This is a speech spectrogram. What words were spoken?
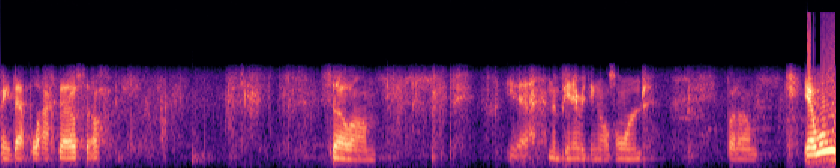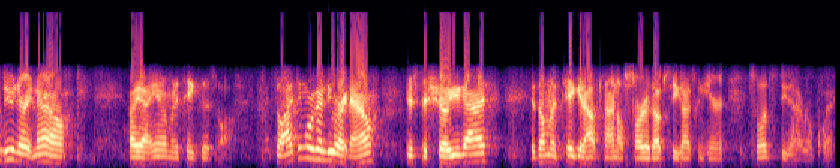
paint that black though. So, so um, yeah, and then paint everything else orange. But um, yeah, what we'll do right now. Oh yeah, and I'm gonna take this off. So I think what we're gonna do right now, just to show you guys, is I'm gonna take it outside and I'll start it up so you guys can hear it. So let's do that real quick.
